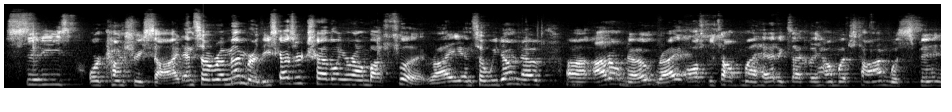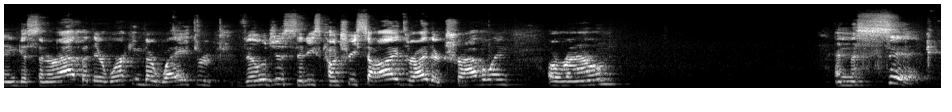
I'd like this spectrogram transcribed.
cities, or countryside. And so remember, these guys are traveling around by foot, right? And so we don't know, uh, I don't know, right, off the top of my head exactly how much time was spent in Gennesaret, but they're working their way through villages, cities, countrysides, right? They're traveling around. And the sick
